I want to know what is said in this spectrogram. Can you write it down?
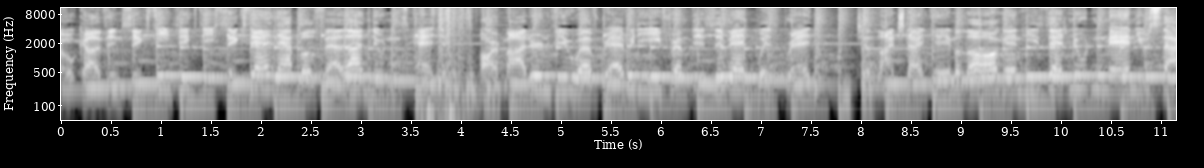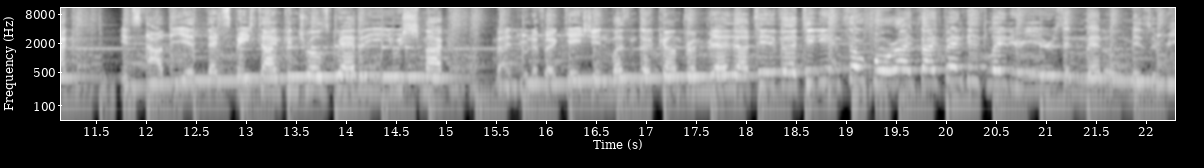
Cause in 1666 an apple fell on Newton's head. Our modern view of gravity from this event was bred. Till Einstein came along and he said, Newton, man, you suck. It's obvious that space-time controls gravity, you schmuck. But unification wasn't to come from relativity, and so poor Einstein spent his later years in mental misery.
